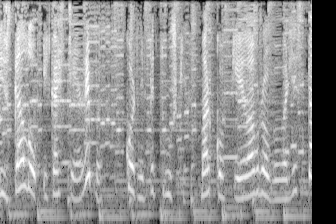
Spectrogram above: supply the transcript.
Из голов и костей рыбы, корня петрушки, морковки и лаврового листа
